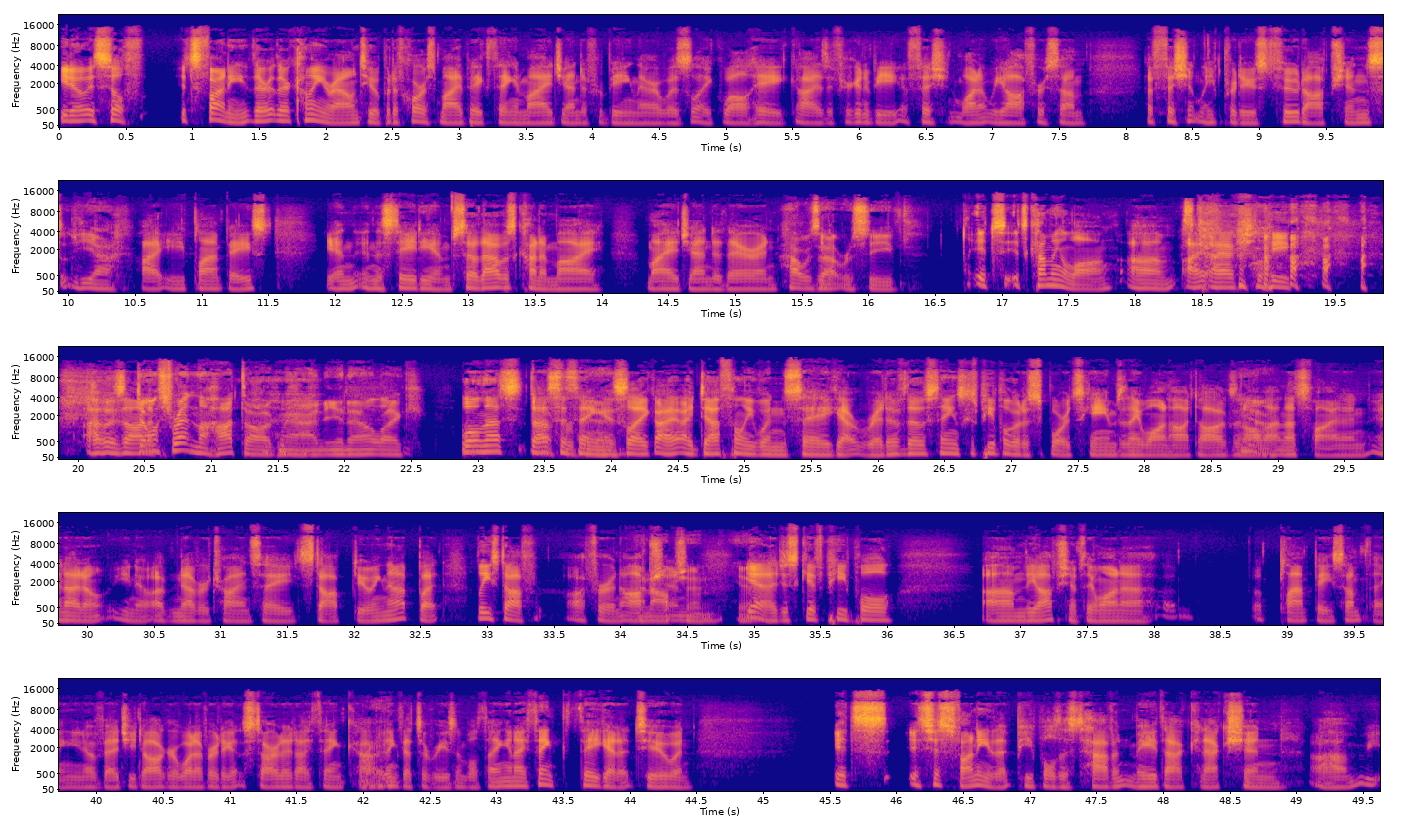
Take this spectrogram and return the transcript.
you know, it's still it's funny. They're they're coming around to it, but of course, my big thing and my agenda for being there was like, well, hey guys, if you're going to be efficient, why don't we offer some efficiently produced food options, Yeah. i.e., plant based, in in the stadium? So that was kind of my my agenda there, and How was that received? it's it's coming along. Um, I, I actually I was on. Don't threaten the hot dog, man. You know, like Well, that's that's the thing. Is like I, I definitely wouldn't say get rid of those things because people go to sports games and they want hot dogs and all that, and that's fine. And and I don't, you know, I've never try and say stop doing that, but at least offer offer an option. An option, yeah. Yeah. just give people um, the option if they want a, a plant based something, you know, veggie dog or whatever to get started. I think uh, I think that's a reasonable thing, and I think they get it too. And it's it's just funny that people just haven't made that connection. Um,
